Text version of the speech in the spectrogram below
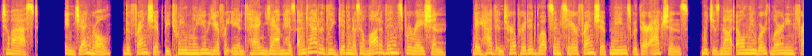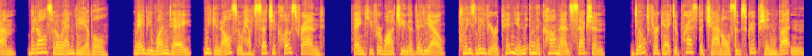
to last. In general, the friendship between Liu Yifei and Tang Yan has undoubtedly given us a lot of inspiration. They have interpreted what sincere friendship means with their actions, which is not only worth learning from, but also enviable. Maybe one day, we can also have such a close friend. Thank you for watching the video, please leave your opinion in the comments section. Don't forget to press the channel subscription button.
